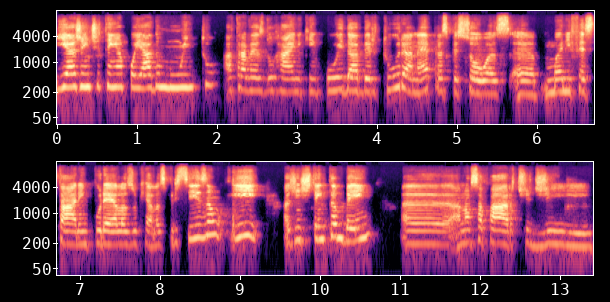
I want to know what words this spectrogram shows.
e a gente tem apoiado muito através do Heineken Cuida a abertura né, para as pessoas uh, manifestarem por elas o que elas precisam. E a gente tem também uh, a nossa parte de,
